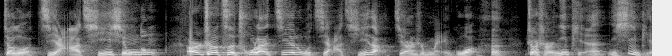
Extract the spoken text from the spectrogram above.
叫做“假旗行动”。而这次出来揭露假旗的，竟然是美国。哼，这事儿你品，你细品。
